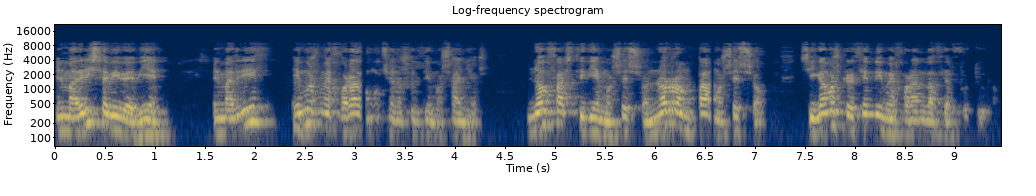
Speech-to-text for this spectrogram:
En Madrid se vive bien. En Madrid hemos mejorado mucho en los últimos años. No fastidiemos eso, no rompamos eso. Sigamos creciendo y mejorando hacia el futuro.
